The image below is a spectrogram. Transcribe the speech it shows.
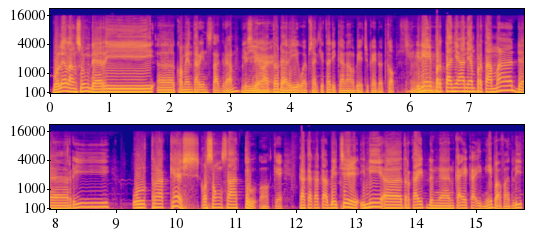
Boleh langsung dari eh, komentar Instagram Yusril Iya. atau dari website kita di kanal beacukai.com. Ini pertanyaan yang pertama dari Ultra Cash 01. Oke, kakak-kakak BC ini eh, terkait dengan KEK ini Pak Fadli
